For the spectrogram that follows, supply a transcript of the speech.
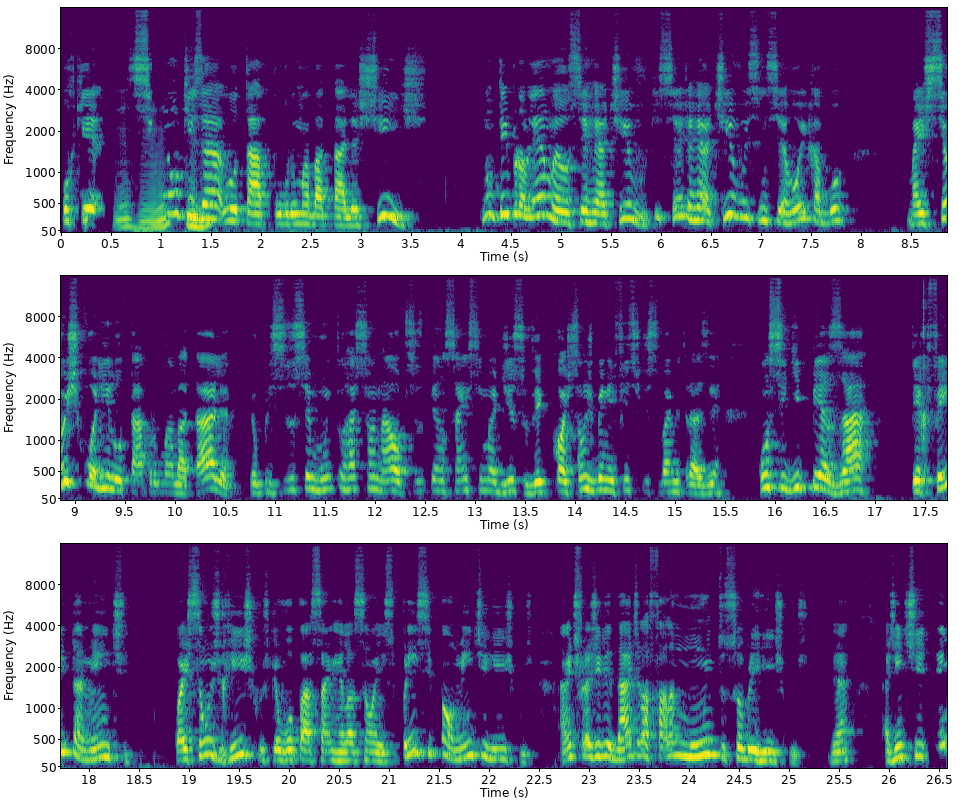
Porque uhum, se eu não quiser uhum. lutar por uma batalha X, não tem problema eu ser reativo, que seja reativo, isso encerrou e acabou. Mas se eu escolhi lutar por uma batalha, eu preciso ser muito racional, eu preciso pensar em cima disso, ver quais são os benefícios que isso vai me trazer, conseguir pesar perfeitamente quais são os riscos que eu vou passar em relação a isso, principalmente riscos. A antifragilidade ela fala muito sobre riscos, né? A gente tem,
